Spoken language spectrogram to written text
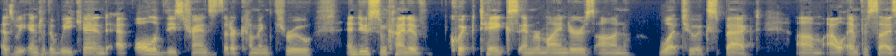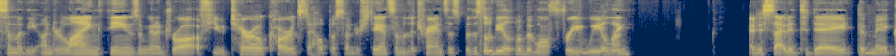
as we enter the weekend at all of these transits that are coming through and do some kind of quick takes and reminders on what to expect. Um, I'll emphasize some of the underlying themes. I'm going to draw a few tarot cards to help us understand some of the transits, but this will be a little bit more freewheeling I decided today to make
